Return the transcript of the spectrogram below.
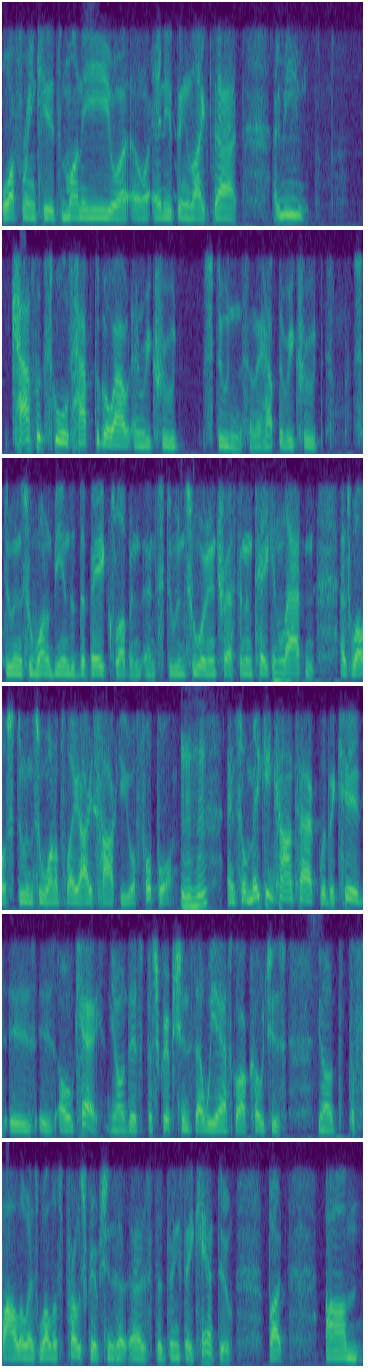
offering kids money or, or anything like that. I mean, Catholic schools have to go out and recruit students, and they have to recruit students who want to be in the debate club and, and students who are interested in taking Latin, as well as students who want to play ice hockey or football. Mm-hmm. And so making contact with a kid is is okay. You know, there's prescriptions that we ask our coaches, you know, to follow as well as proscriptions as, as the things they can't do. But um,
